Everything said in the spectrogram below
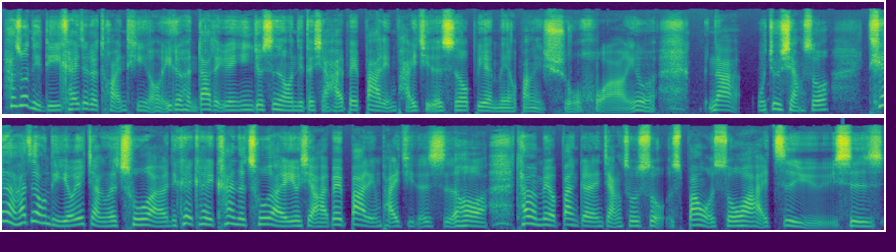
他说你离开这个团体哦，一个很大的原因就是哦，你的小孩被霸凌排挤的时候，别人没有帮你说话，因为那。我就想说，天啊，他这种理由也讲得出来，你可以可以看得出来，有小孩被霸凌排挤的时候啊，他们没有半个人讲出说帮我说话，还至于是。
